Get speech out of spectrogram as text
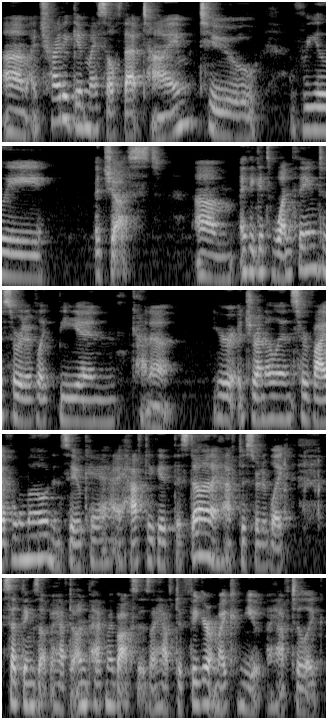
um, I try to give myself that time to really adjust. Um, I think it's one thing to sort of like be in kind of your adrenaline survival mode and say, okay, I have to get this done. I have to sort of like set things up. I have to unpack my boxes. I have to figure out my commute. I have to like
